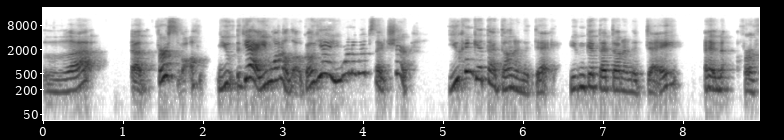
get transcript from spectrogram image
that. Uh, first of all, you yeah, you want a logo. Yeah, you want a website. Sure, you can get that done in a day. You can get that done in a day and for a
